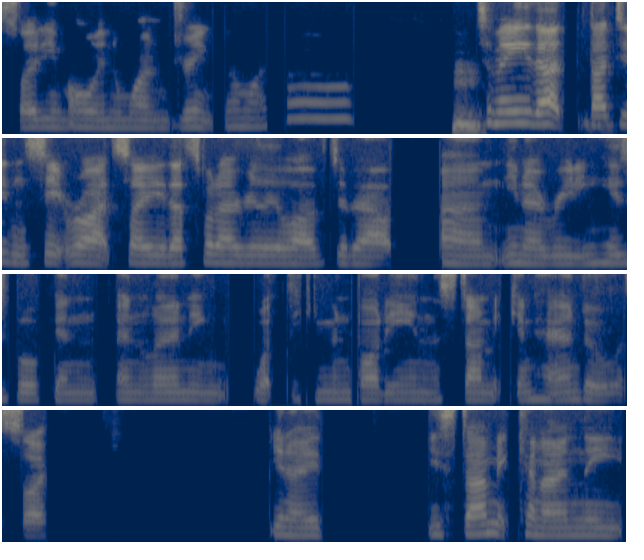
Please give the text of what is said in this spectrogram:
sodium all in one drink. And I'm like, oh, hmm. to me that that didn't sit right. So that's what I really loved about, um, you know, reading his book and and learning what the human body and the stomach can handle. It's like, you know, your stomach can only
